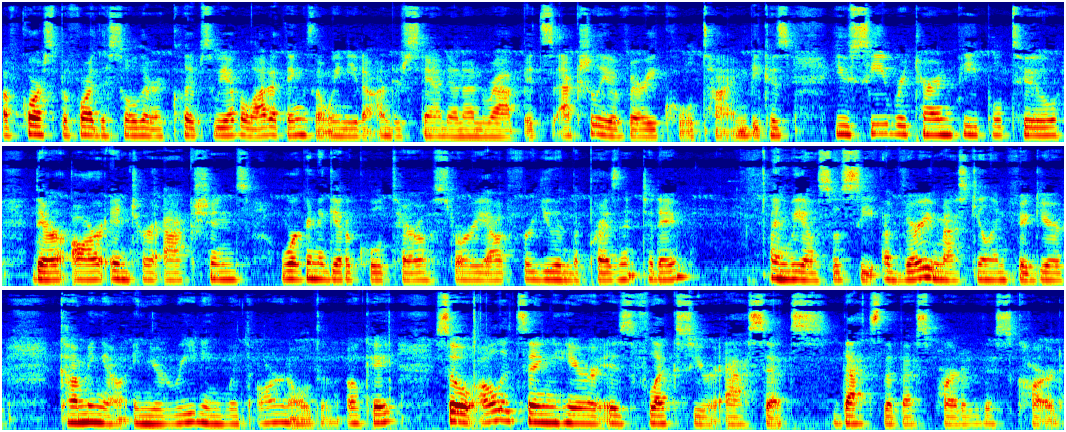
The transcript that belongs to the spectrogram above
Of course, before the solar eclipse, we have a lot of things that we need to understand and unwrap. It's actually a very cool time because you see return people too. There are interactions. We're going to get a cool tarot story out for you in the present today. And we also see a very masculine figure coming out in your reading with Arnold, okay? So all it's saying here is flex your assets. That's the best part of this card,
